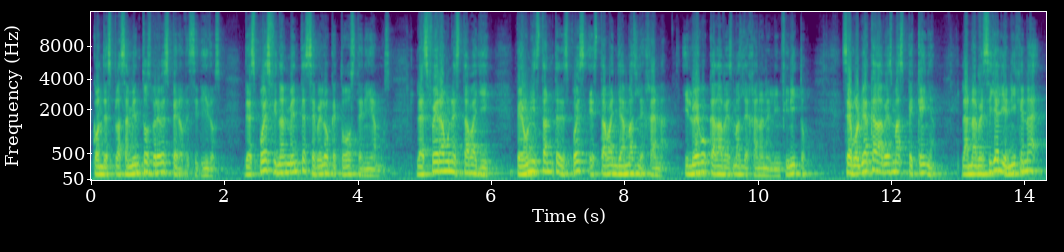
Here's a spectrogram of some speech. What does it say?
con desplazamientos breves pero decididos. Después finalmente se ve lo que todos teníamos. La esfera aún estaba allí, pero un instante después estaban ya más lejana, y luego cada vez más lejana en el infinito. Se volvía cada vez más pequeña. La navecilla alienígena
